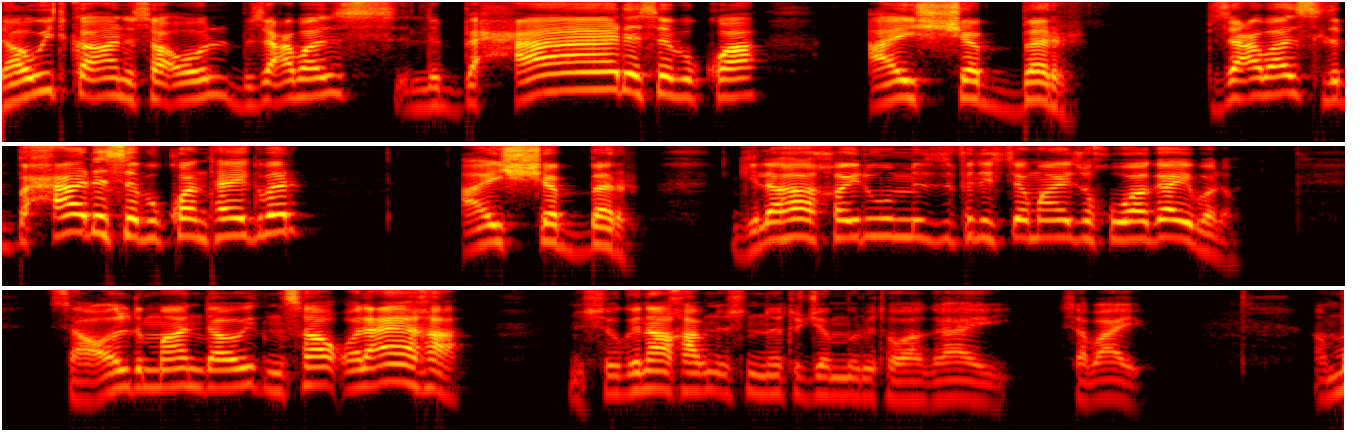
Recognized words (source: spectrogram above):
ዳዊት ከኣ ንሳኦል ብዛዕባዝስ ልቢ ሓደ ሰብ እኳ ኣይሸበር ብዛዕባዝስ ልቢ ሓደ ሰብ እኳ እንታይ ይግበር ኣይሸበር ጊላኻ ኸይዱ ምስ ፍልስጤማዊ ዝኽዋጋ እዩ በሎ ሳኦል ድማ ንዳዊት ንስኻ ቈልዓ ኢኻ ንሱ ግና ካብ ንእስነቱ ጀምሩ ተዋጋኢ ሰብኣይ እዩ እሞ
